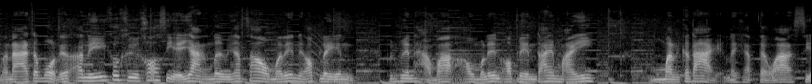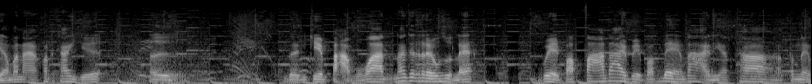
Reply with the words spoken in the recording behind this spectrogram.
มานาจะหมดแล้วอันนี้ก็คือข้อเสียอย่างหนึ่งครับถ้าเอามาเล่นในออฟเลน เพื่อนๆถามว่าเอามาเล่นออฟเลนได้ไหม มันก็ได้นะครับ แต่ว่าเสียมานาค่อนข้างเยอะ เออ เดินเกมป่าผมว่าน่าจะเร็วสุดแล้ว เวทปั๊บฟ้าได้ เวทปั๊บแดงได้นะครับ ถ้าตำแหน่ง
